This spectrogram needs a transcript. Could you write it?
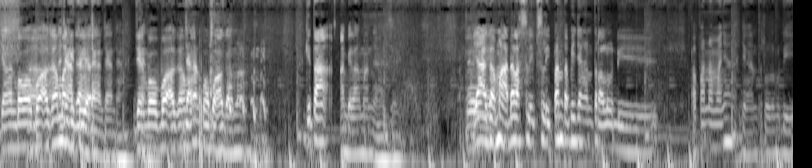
Jangan bawa-bawa Nah, agama jangan, gitu jangan, ya. jangan jangan jangan. Jangan bawa-bawa agama. jangan bawa agama. Kita ambil amannya aja. Eh, ya agama adalah selip-selipan tapi jangan terlalu di apa namanya jangan terlalu di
